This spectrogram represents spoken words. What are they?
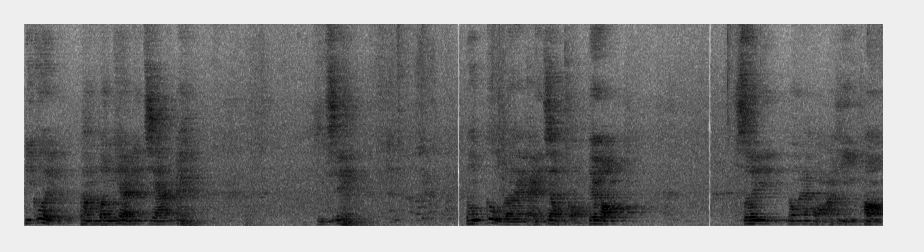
伊佫会通饭起来你食，毋是？拢佫有人会甲伊照顾，对无？所以拢爱欢喜吼，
